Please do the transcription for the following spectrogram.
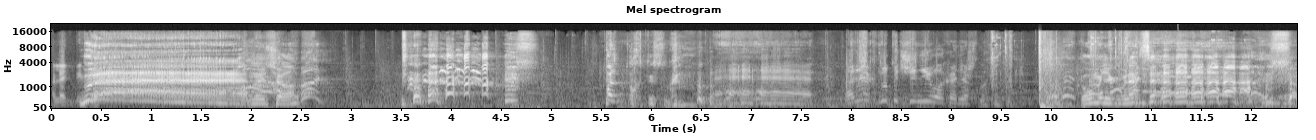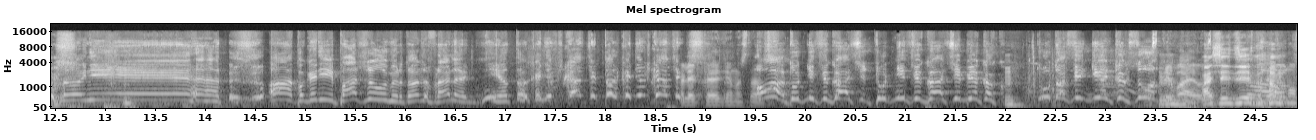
Олег. Бэ! Ну и чё? Ух ты, сука. Олег, ну ты чинила, конечно. Умник, блядь. Ну нет! А, погоди, Паша умер тоже, правильно? Нет, только не в шкафчик, только не в шкафчик. Олег, ты один остался. А, тут нифига себе, тут нифига себе, как... Тут офигеть, как соус. Успеваю. Посиди А, там.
